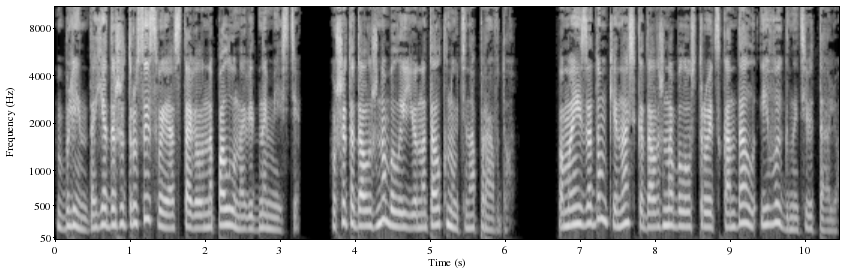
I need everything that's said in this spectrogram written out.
Блин, да я даже трусы свои оставила на полу на видном месте. Уж это должно было ее натолкнуть на правду. По моей задумке, Наська должна была устроить скандал и выгнать Виталю.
